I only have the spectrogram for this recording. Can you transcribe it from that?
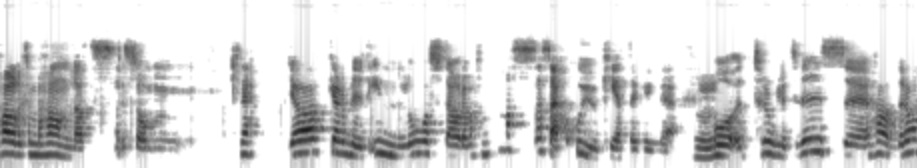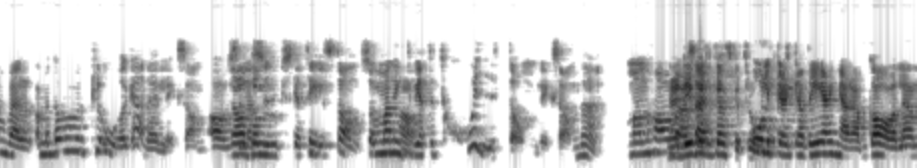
har liksom behandlats som knäppjökar och blivit inlåsta och det var en massa så här sjukheter kring det. Mm. Och troligtvis eh, hade de väl, ja men de var väl plågade liksom av Ja, sina de- psykiska tillstånd som man inte Ja. vet ett skit om liksom. Nej. Man har Nej, bara så olika graderingar av galen,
